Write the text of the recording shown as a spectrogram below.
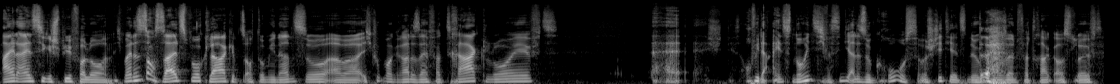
ein einziges Spiel verloren. Ich meine, das ist auch Salzburg, klar, gibt es auch Dominanz so, aber ich guck mal gerade, sein Vertrag läuft. Äh, der ist auch wieder 1,90. Was sind die alle so groß? Aber steht hier jetzt nirgendwo, wo sein Vertrag ausläuft.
